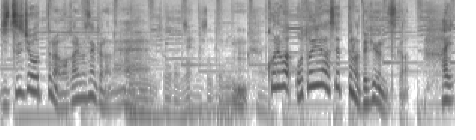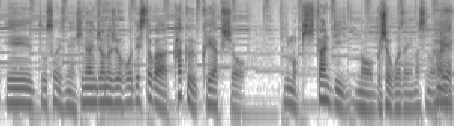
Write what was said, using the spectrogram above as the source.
実情ってのはわかりませんからね。うんうんそうだね。本当に。うん。はい。これはお問い合わせってのはできるんですか？はい、えー、とそうですね。避難所の情報ですとか各区役所にも危機管理の部署ございますので、はい。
